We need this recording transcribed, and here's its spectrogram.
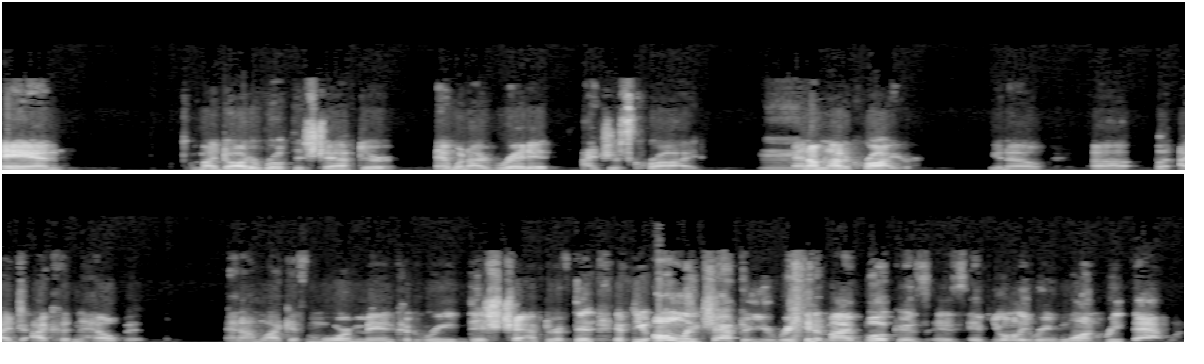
And my daughter wrote this chapter, and when I read it, I just cried. Mm. And I'm not a crier, you know, uh, but I, I couldn't help it. And I'm like, if more men could read this chapter, if this, if the only chapter you read in my book is is if you only read one, read that one,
